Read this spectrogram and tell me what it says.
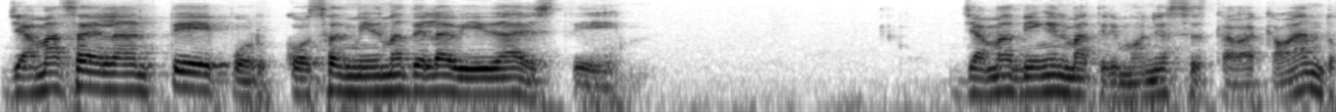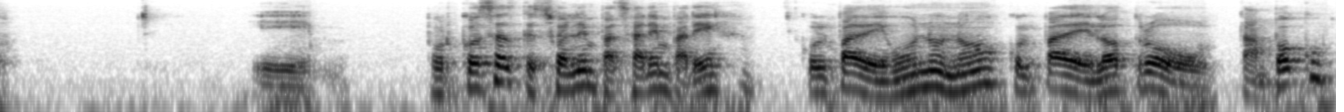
ya más adelante, por cosas mismas de la vida, este, ya más bien el matrimonio se estaba acabando. Eh, por cosas que suelen pasar en pareja culpa de uno, no, culpa del otro tampoco,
